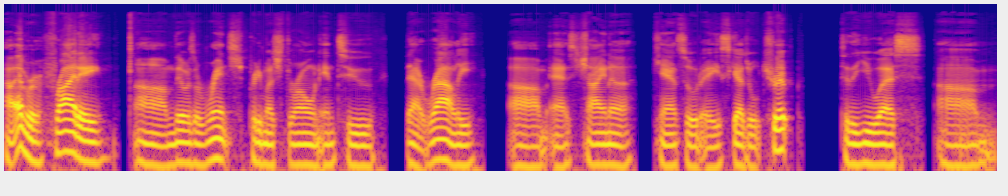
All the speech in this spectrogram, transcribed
However, Friday um, there was a wrench pretty much thrown into that rally um, as China canceled a scheduled trip to the U.S. Um,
